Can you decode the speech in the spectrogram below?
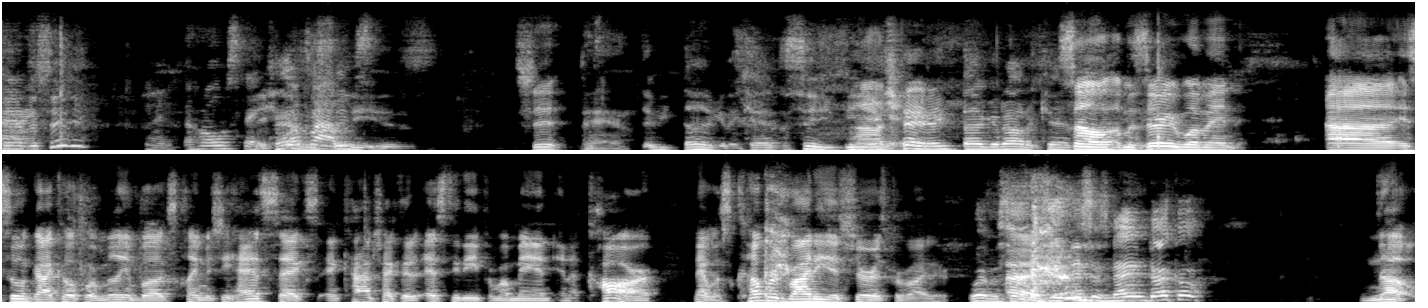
All right. Kansas City? Right, The whole state. What Kansas problems? City is Shit. Damn. they be thugging in Kansas City. Oh, BK, they thugging out in Kansas. So a Missouri woman uh, is suing Geico for a million bucks, claiming she had sex and contracted an STD from a man in a car that was covered by the insurance provider. Wait a minute, so is, his, his name Geico? No,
